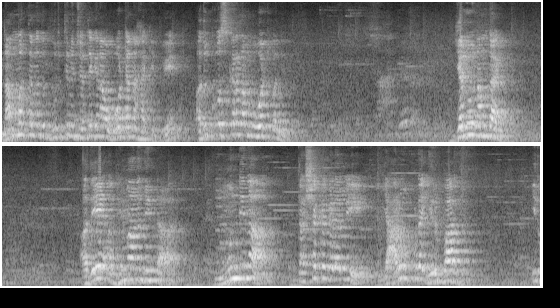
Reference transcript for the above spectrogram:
ನಮ್ಮತನದ ಗುರುತಿನ ಜೊತೆಗೆ ನಾವು ಓಟನ್ನು ಹಾಕಿದ್ವಿ. ಅದಕ್ಕೋಸ್ಕರ ನಮ್ಗೆ ಓಟ್ ಬಂದಿತ್ತು. ಗೆಲುವು ನಮ್ದಾಗಿತ್ತು. ಅದೇ ಅಭಿಮಾನದಿಂದ ಮುಂದಿನ ದಶಕಗಳಲ್ಲಿ ಯಾರೂ ಕೂಡ ಇರಬಾರ್ದು. ಇದು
